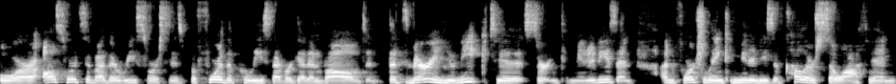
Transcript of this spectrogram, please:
or all sorts of other resources before the police ever get involved. That's very unique to certain communities. And unfortunately, in communities of color, so often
